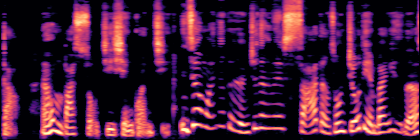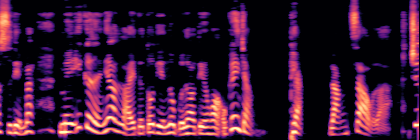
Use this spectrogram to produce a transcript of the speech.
到。然后我们把手机先关机，你知道吗？那个人就在那边傻等，从九点半一直等到十点半，每一个人要来的都联络不到电话。我跟你讲，啪，狼照啦，就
